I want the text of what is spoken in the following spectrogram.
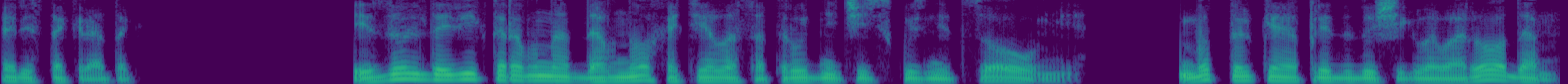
аристократок. Изольда Викторовна давно хотела сотрудничать с Кузнецовыми. Вот только предыдущий глава рода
